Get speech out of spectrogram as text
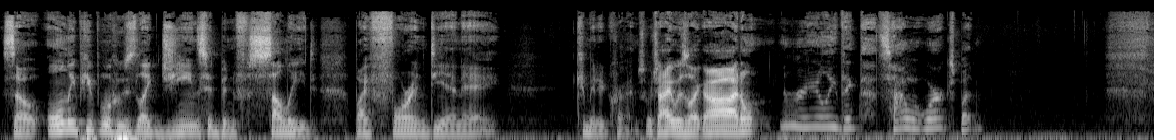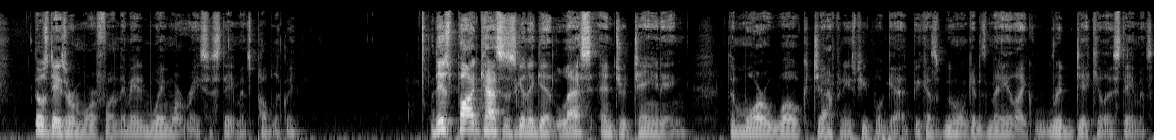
So only people whose like genes had been sullied by foreign DNA committed crimes, which I was like, oh, I don't really think that's how it works, but those days were more fun. They made way more racist statements publicly. This podcast is going to get less entertaining the more woke Japanese people get because we won't get as many like ridiculous statements.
